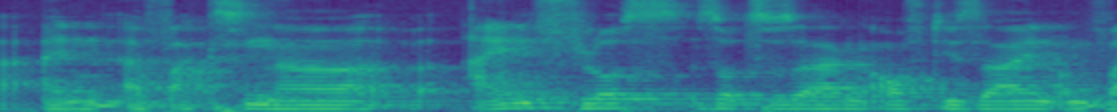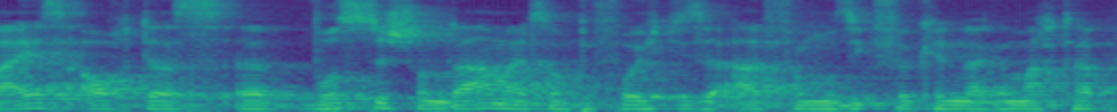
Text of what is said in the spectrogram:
ein erwachsener Einfluss sozusagen auf die sein und weiß auch, dass, äh, wusste schon damals noch, bevor ich diese Art von Musik für Kinder gemacht habe,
